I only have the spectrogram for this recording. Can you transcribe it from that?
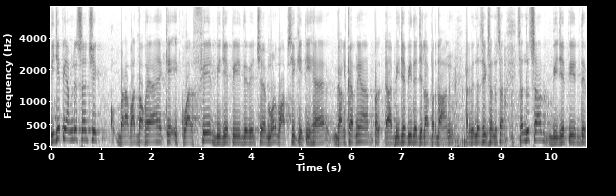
ਬੀਜੇਪੀ ਅੰਮ੍ਰਿਤਸਰ 'ਚ ਇੱਕ ਬੜਾ ਵਾਧਾ ਹੋਇਆ ਹੈ ਕਿ ਇੱਕ ਵਾਰ ਫਿਰ ਬੀਜੇਪੀ ਦੇ ਵਿੱਚ ਮੁੜ ਵਾਪਸੀ ਕੀਤੀ ਹੈ। ਗੱਲ ਕਰਨੇ ਆ ਬੀਜੇਪੀ ਦੇ ਜ਼ਿਲ੍ਹਾ ਪ੍ਰਧਾਨ ਹਰਵਿੰਦਰ ਸਿੰਘ ਸੰਧੂ ਸਾਹਿਬ। ਸੰਧੂ ਸਾਹਿਬ, ਬੀਜੇਪੀ ਦੇ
